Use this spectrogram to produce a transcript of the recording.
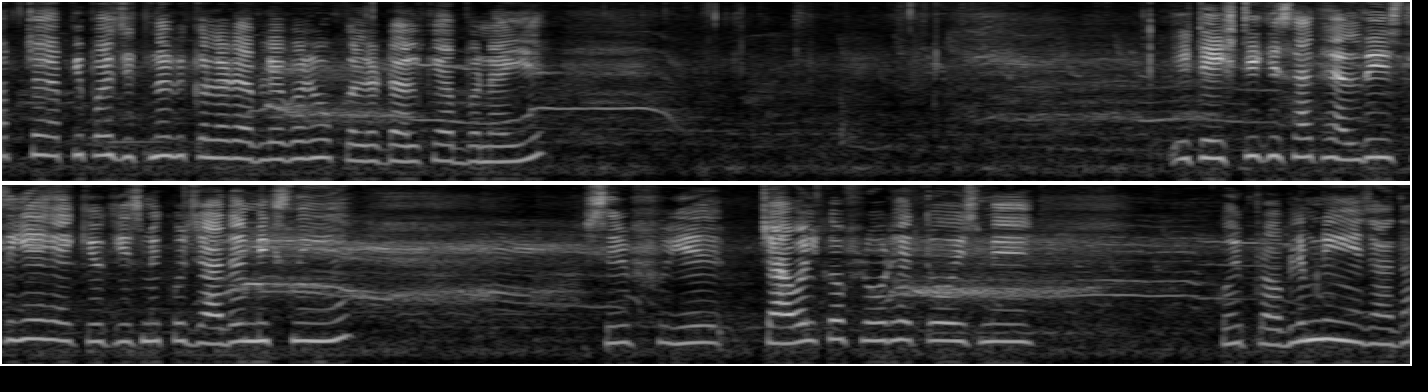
आप चाहे आपके पास जितना भी कलर अवेलेबल हो, कलर डाल के आप बनाइए। ये टेस्टी के साथ हेल्दी इसलिए है क्योंकि इसमें कुछ ज़्यादा मिक्स नहीं है। सिर्फ़ ये चावल का फ्लोर है तो इसमें कोई प्रॉब्लम नहीं है ज़्यादा।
